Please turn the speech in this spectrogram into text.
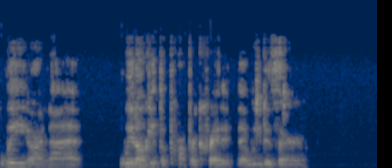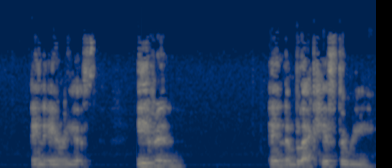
we are not, we don't get the proper credit that we deserve in areas. Even in the black history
